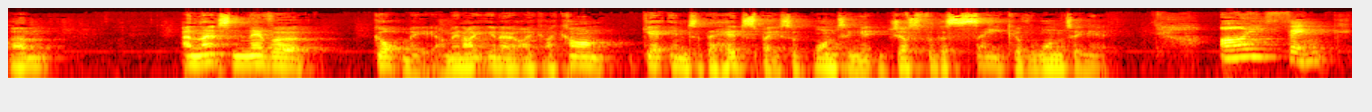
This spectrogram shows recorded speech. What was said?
Um, and that's never got me. I mean, I you know I, I can't get into the headspace of wanting it just for the sake of wanting it. I think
